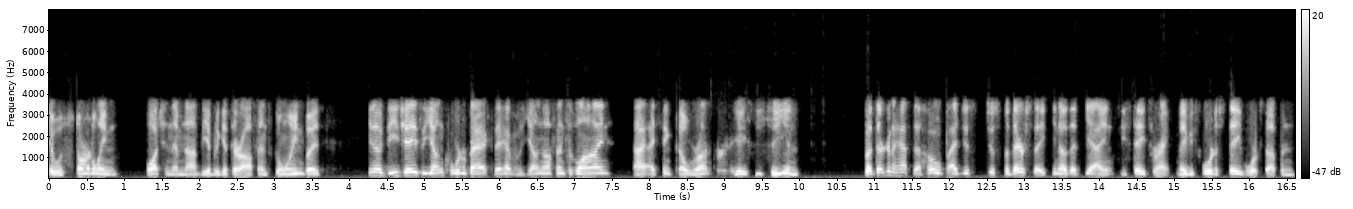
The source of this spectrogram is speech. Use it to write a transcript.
it was startling watching them not be able to get their offense going, but you know, DJ's a young quarterback. They have a young offensive line. I, I think they'll run through the ACC, and but they're going to have to hope. I just just for their sake, you know, that yeah, NC State's ranked. Maybe Florida State works up and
